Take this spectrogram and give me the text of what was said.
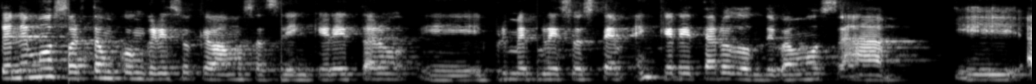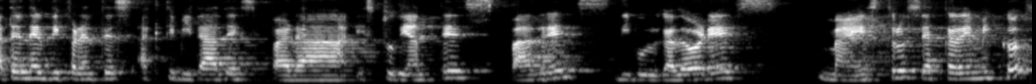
tenemos ahorita un congreso que vamos a hacer en Querétaro, eh, el primer congreso STEM en Querétaro, donde vamos a, eh, a, tener diferentes actividades para estudiantes, padres, divulgadores, maestros y académicos.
